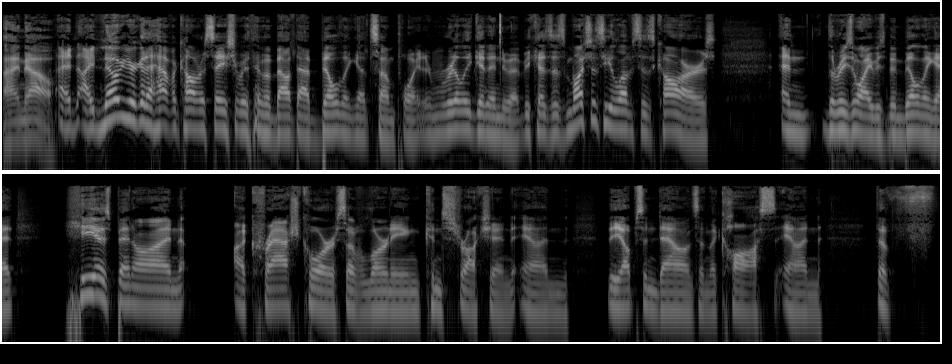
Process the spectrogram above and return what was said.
I know. And I know you're going to have a conversation with him about that building at some point and really get into it because as much as he loves his cars and the reason why he's been building it, he has been on a crash course of learning construction and the ups and downs and the costs and the, f-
